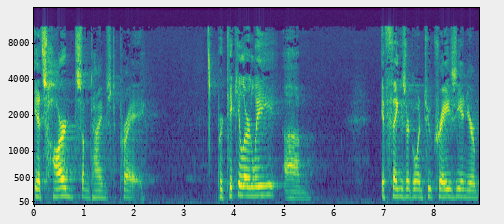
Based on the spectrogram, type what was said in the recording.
it's hard sometimes to pray, particularly um, if things are going too crazy and your,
